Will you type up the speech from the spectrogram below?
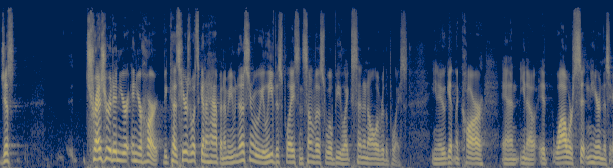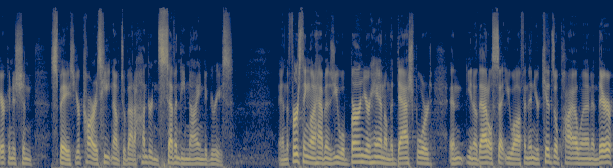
just treasure it in your, in your heart because here's what's going to happen. I mean, no sooner will we leave this place, and some of us will be like sinning all over the place. You know, you get in the car, and, you know, it, while we're sitting here in this air conditioned space, your car is heating up to about 179 degrees. And the first thing that'll happen is you will burn your hand on the dashboard, and you know that'll set you off. And then your kids will pile in, and they're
